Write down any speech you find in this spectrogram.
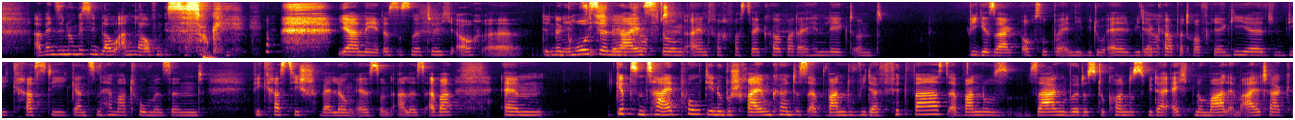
aber wenn sie nur ein bisschen blau anlaufen, ist das okay. Ja, nee, das ist natürlich auch äh, eine große. Leistung, einfach, was der Körper da hinlegt und wie gesagt, auch super individuell, wie der Ja. Körper darauf reagiert, wie krass die ganzen Hämatome sind, wie krass die Schwellung ist und alles. Aber ähm, gibt es einen Zeitpunkt, den du beschreiben könntest, ab wann du wieder fit warst, ab wann du sagen würdest, du konntest wieder echt normal im Alltag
